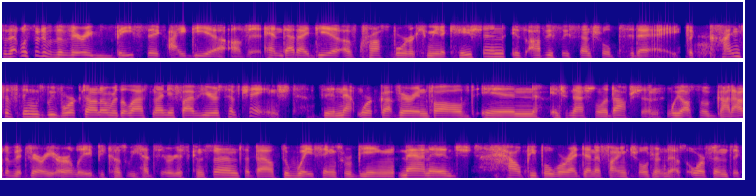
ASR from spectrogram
So that was sort of the very basic idea of it. And that idea of cross border communication is obviously central today. The kinds of things we've worked on over the last 95 years have changed. The network got very involved in international adoption. We also got out of it very early because we had serious concerns about the way things were being managed, how people were identifying children as orphans, et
